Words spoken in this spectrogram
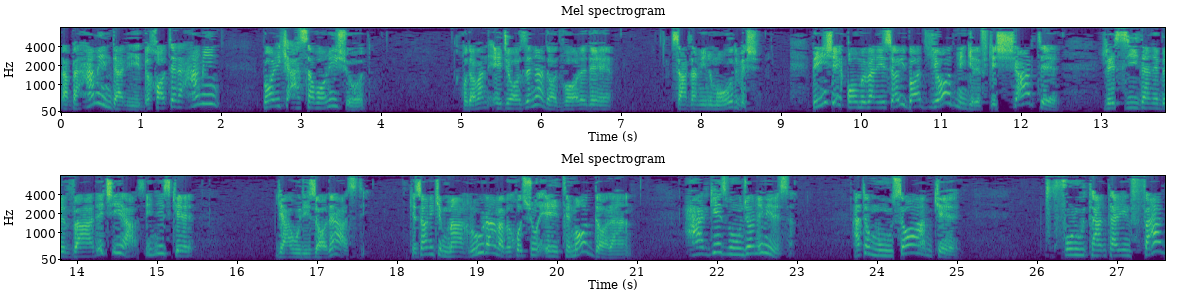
و به همین دلیل به خاطر همین باری که عصبانی شد خداوند اجازه نداد وارد سرزمین موعود بشه. به این شکل قوم بنی اسرائیل باید یاد می‌گرفت که شرط رسیدن به وعده چی هست؟ این نیست که یهودی زاده هستی. کسانی که مغرورن و به خودشون اعتماد دارن هرگز به اونجا نمی‌رسن. حتی موسی هم که فروتنترین فرد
